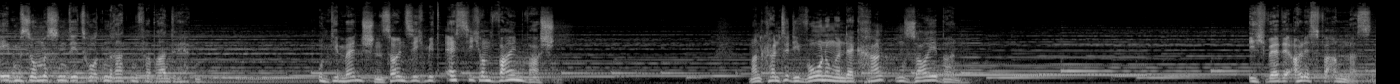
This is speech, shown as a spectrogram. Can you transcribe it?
Ebenso müssen die toten Ratten verbrannt werden. Und die Menschen sollen sich mit Essig und Wein waschen. Man könnte die Wohnungen der Kranken säubern. Ich werde alles veranlassen.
